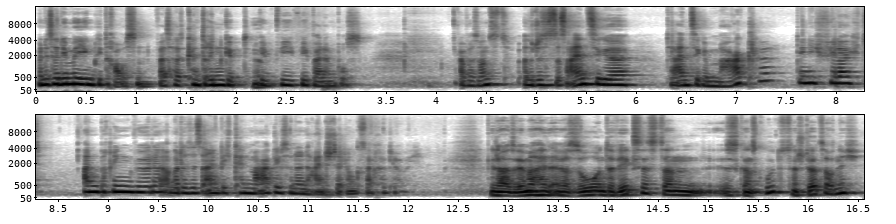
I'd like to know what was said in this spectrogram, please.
Man ist halt immer irgendwie draußen, weil es halt kein drin gibt, wie, wie, wie bei einem Bus. Aber sonst, also das ist das einzige, der einzige Makel, den ich vielleicht anbringen würde, aber das ist eigentlich kein Makel, sondern eine Einstellungssache, glaube ich. Genau, also wenn man halt einfach so unterwegs ist, dann ist es ganz gut, dann stört es auch nicht.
